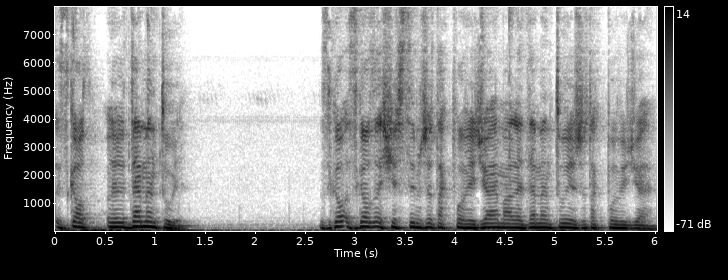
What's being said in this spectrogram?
zgo- y, dementuję. Zgo- zgodzę się z tym, że tak powiedziałem, ale dementuję, że tak powiedziałem.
